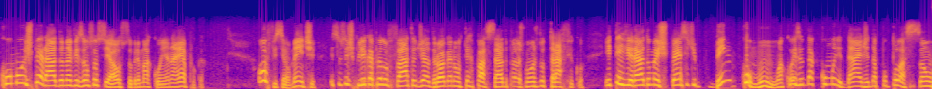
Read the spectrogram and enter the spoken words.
como esperado na visão social sobre a maconha na época. Oficialmente, isso se explica pelo fato de a droga não ter passado pelas mãos do tráfico e ter virado uma espécie de bem comum, uma coisa da comunidade, da população,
